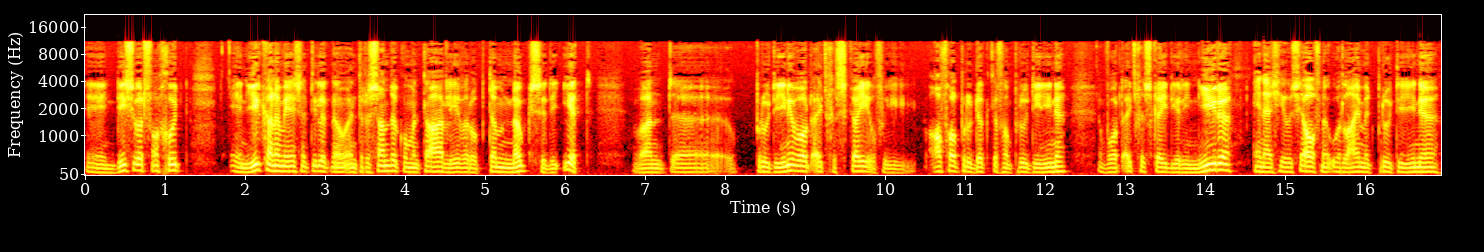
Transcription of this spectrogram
en die soort van goed. En hier kan 'n mens natuurlik nou interessante kommentaar lewer op Tim Noakes se dieet want uh proteïene word uitgeskei of die afvalprodukte van proteïene word uitgeskei deur die niere en as jy jouself nou oorlaai met proteïene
